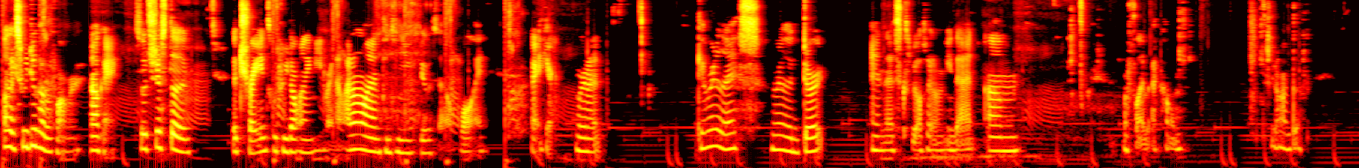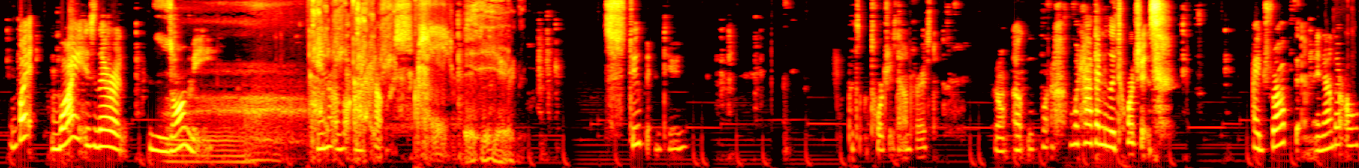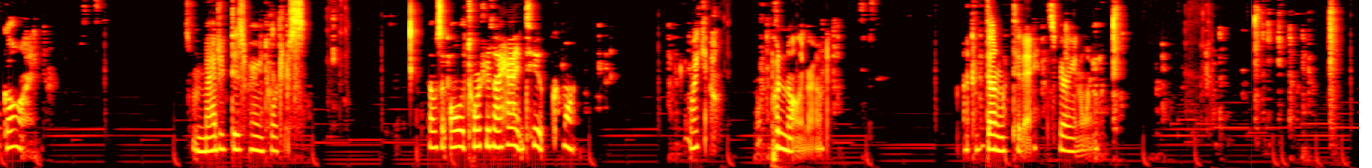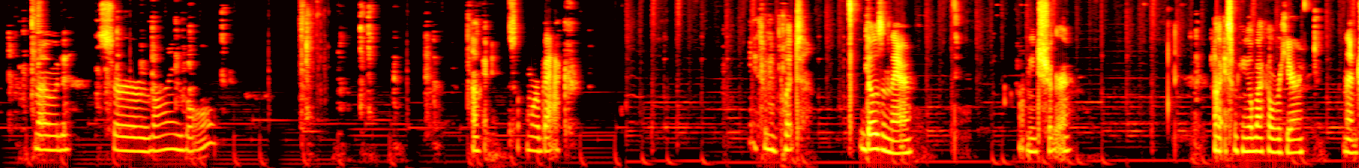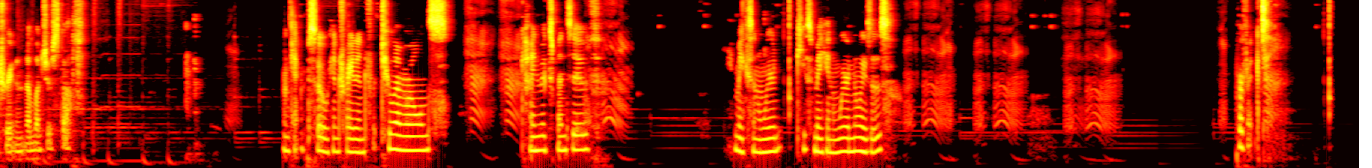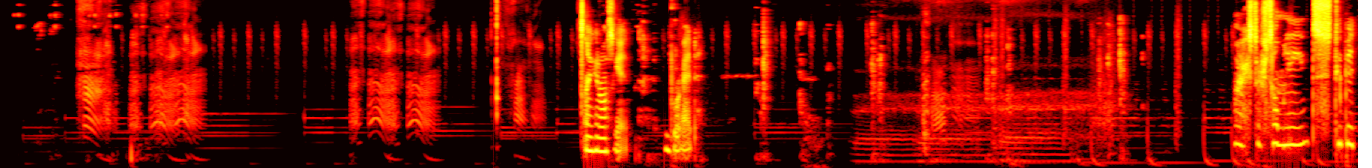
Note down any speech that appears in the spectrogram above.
Okay, so we do have a farmer. Okay, so it's just the the trades, which we don't really need right now. I don't know why I'm continuing to do this I... Right, here. We're gonna get rid of this. Get rid of the dirt and this, because we also don't need that. Um, or fly back home. we don't have to... What? Why is there a zombie in of our house? Stupid, dude put some torches down first. Oh, what, what happened to the torches? I dropped them and now they're all gone. Some magic disappearing torches. That was like all the torches I had too. Come on. Why can't put it on the ground? I'm done with today. It's very annoying. Mode survival. Okay, so we're back. Okay, so we can put those in there. Don't need sugar. Okay, so we can go back over here and then trade in a bunch of stuff. Okay, so we can trade in for two emeralds. Kind of expensive. He makes some weird keeps making weird noises. Perfect. I can also get bread. Why is there so many stupid...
